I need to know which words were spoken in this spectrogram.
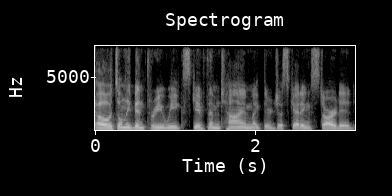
oh, it's only been three weeks, give them time, like they're just getting started.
